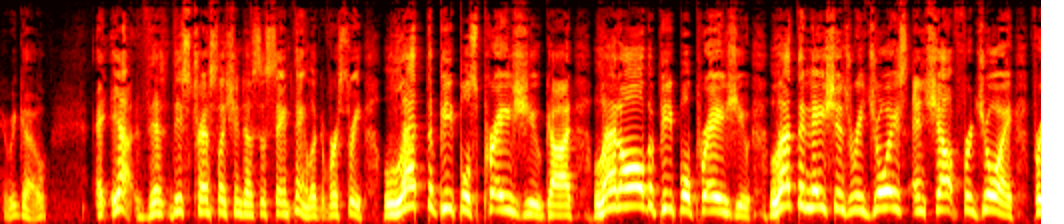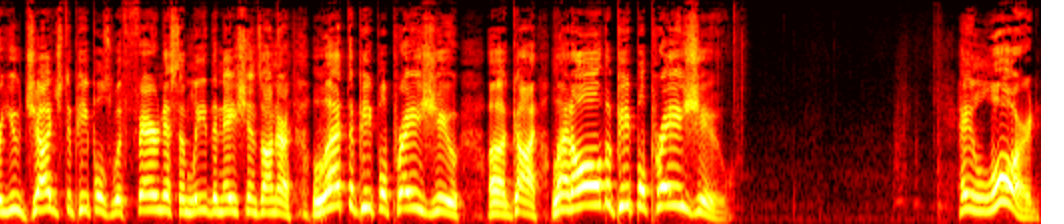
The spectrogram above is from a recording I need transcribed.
Here we go. Uh, yeah, this, this, translation does the same thing. Look at verse three. Let the peoples praise you, God. Let all the people praise you. Let the nations rejoice and shout for joy, for you judge the peoples with fairness and lead the nations on earth. Let the people praise you, uh, God. Let all the people praise you. Hey, Lord,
